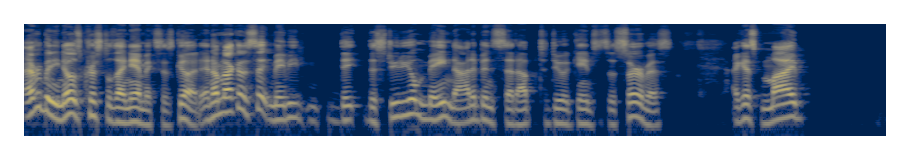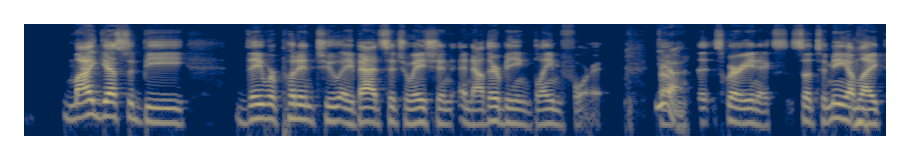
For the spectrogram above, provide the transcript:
everybody knows Crystal Dynamics is good, and I'm not going to say maybe the the studio may not have been set up to do a games as a service. I guess my my guess would be they were put into a bad situation, and now they're being blamed for it from yeah. the Square Enix. So to me, I'm Mhm. like,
